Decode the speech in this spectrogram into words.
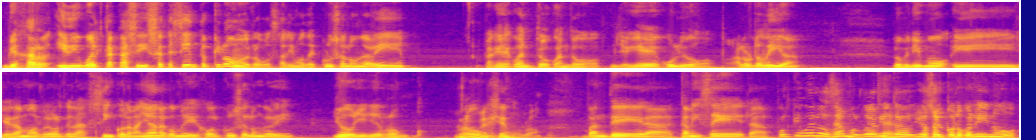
viajar ida y vuelta casi 700 kilómetros. pues, Salimos del cruce de Longaví. ¿Para qué te cuento? Cuando llegué, Julio, al otro día, lo vinimos y llegamos alrededor de las 5 de la mañana con mi hijo al cruce de Longaví. Yo llegué ronco. Ronco, imagino. ronco. bandera, camiseta, porque bueno, seamos realistas, yo soy colocolino,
